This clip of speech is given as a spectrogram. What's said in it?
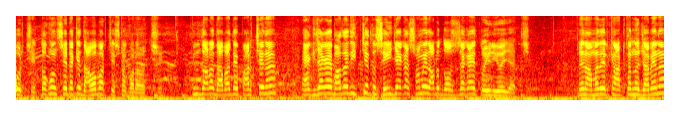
করছে, তখন সেটাকে দাবাবার চেষ্টা করা হচ্ছে কিন্তু তারা দাবাতে পারছে না এক জায়গায় বাধা দিচ্ছে, তো সেই জায়গার সমেত আরও দশ জায়গায় তৈরি হয়ে যাচ্ছে তাই আমাদেরকে আটকানো যাবে না।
